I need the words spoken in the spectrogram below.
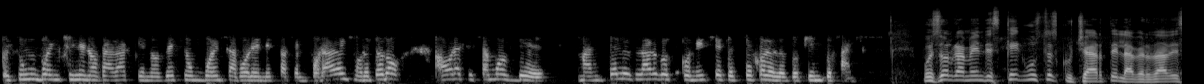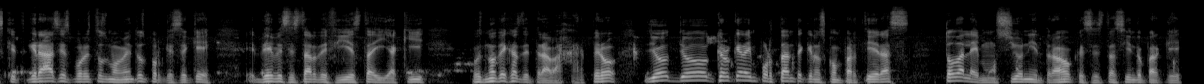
pues un buen chile en nogada que nos deje un buen sabor en esta temporada y sobre todo ahora que estamos de manteles largos con este festejo de los 200 años. Pues Olga Méndez, qué gusto escucharte. La verdad es que gracias por estos momentos porque sé que eh, debes estar de fiesta y aquí pues no dejas de trabajar. Pero yo, yo creo que era importante que nos compartieras toda la emoción y el trabajo que se está haciendo para que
